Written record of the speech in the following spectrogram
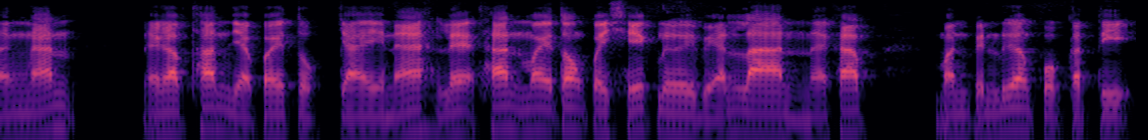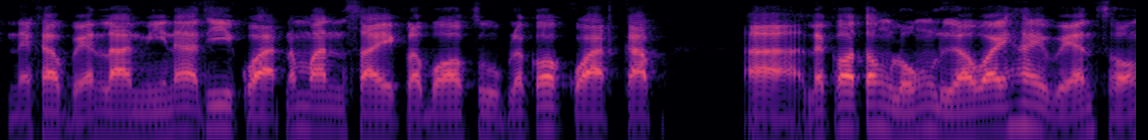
ดังนั้นนะครับ ท่านอย่าไปตกใจนะ และท่านไม่ต้องไปเช็คเลยแหวนลานนะครับ มันเป็นเรื่องปกตินะครับ แหวนลานมีหน้าที่กวาดน้ำมันใส่กระบอกสูบแล้วก็กวาดกลับอ่าแล้วก็ต้องหลงเหลือไว้ให้แหวนสอง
